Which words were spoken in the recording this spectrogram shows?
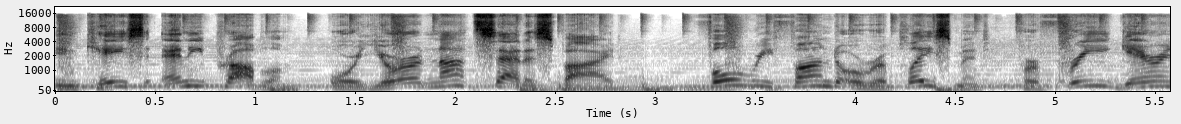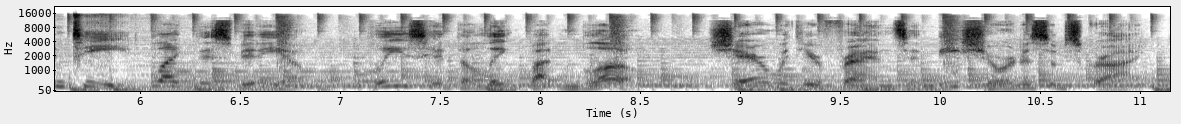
In case any problem or you're not satisfied, full refund or replacement for free guarantee. Like this video, please hit the link button below, share with your friends and be sure to subscribe.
